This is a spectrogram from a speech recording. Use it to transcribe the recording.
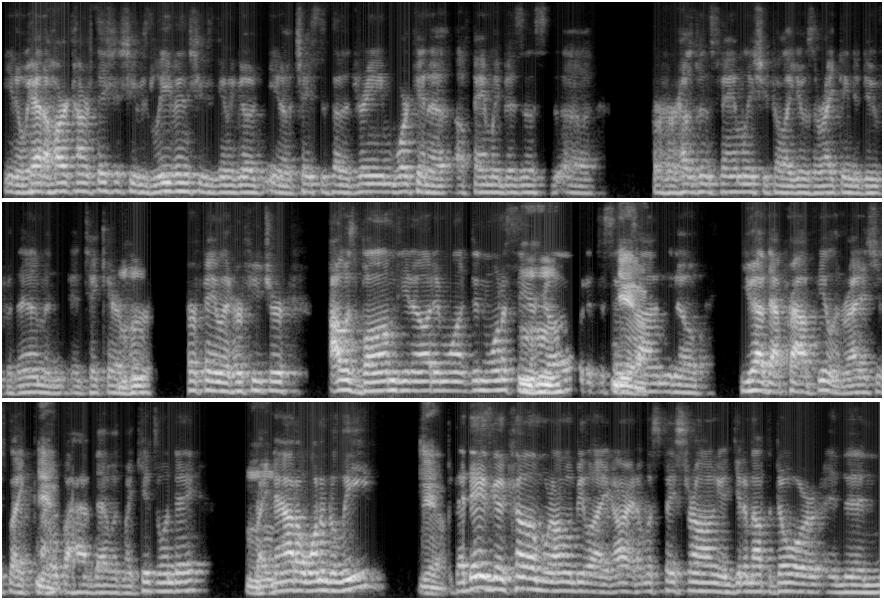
you know, we had a hard conversation. She was leaving. She was going to go, you know, chase this other dream, work in a, a family business uh, for her husband's family. She felt like it was the right thing to do for them and, and take care of mm-hmm. her her family and her future. I was bummed, you know, I didn't want didn't want to see mm-hmm. her go, but at the same yeah. time, you know, you have that proud feeling, right? It's just like yeah. I hope I have that with my kids one day. Mm-hmm. Right now, I don't want them to leave. Yeah. But that day is gonna come where I'm gonna be like, all right, I'm gonna stay strong and get them out the door, and then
